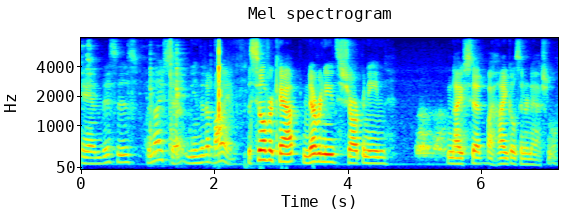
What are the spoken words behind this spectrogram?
and this is the knife set we ended up buying. The Silvercap never needs sharpening knife set by Henckels International.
